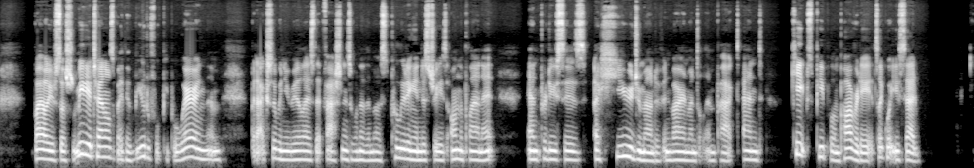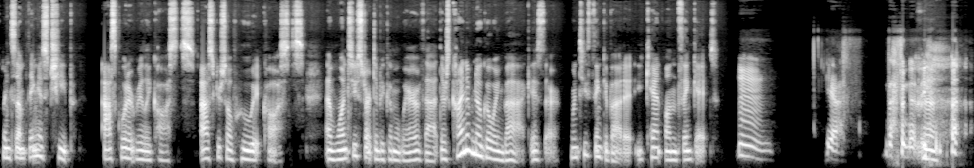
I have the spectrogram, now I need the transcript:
by all your social media channels, by the beautiful people wearing them. But actually when you realize that fashion is one of the most polluting industries on the planet and produces a huge amount of environmental impact and keeps people in poverty. It's like what you said. When something is cheap, ask what it really costs. Ask yourself who it costs. And once you start to become aware of that, there's kind of no going back, is there? Once you think about it, you can't unthink it. Mm. Yes, definitely.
